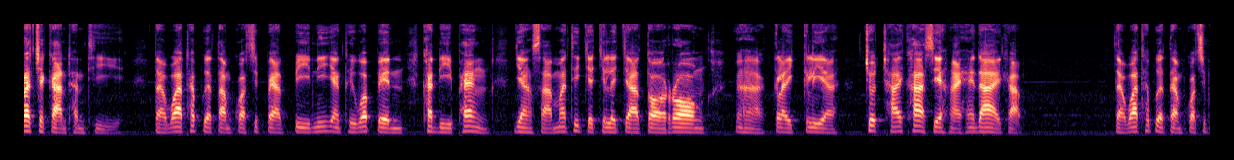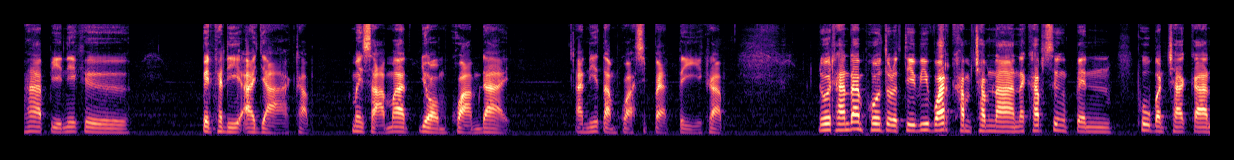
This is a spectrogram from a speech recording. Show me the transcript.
ราชการทันที แต่ว่าถ้าเผื่อต่ำกว่า 18 ปีนี้ยังถือว่าเป็นคดีแพ่ง ยังสามารถที่จะเจรจาต่อรองอไกลเกลี่ยชดใช้ค่าเสียหายให้ได้ครับ แต่ว่าถ้าเผื่อต่ำกว่า 15 ปีนี่คือเป็นคดีอาญาครับ ไม่สามารถยอมความได้ อันนี้ต่ำกว่า 18 ปีครับ โดยทางด้านพลตรวจตีวิวัฒน์คำชำนาญนะครับ ซึ่งเป็นผู้บัญชาการ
